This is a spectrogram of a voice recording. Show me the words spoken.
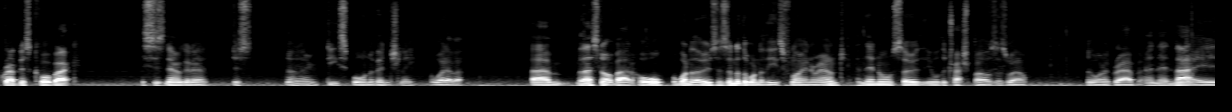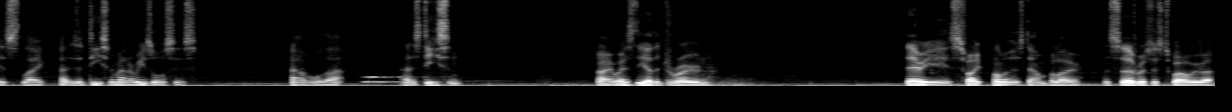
grab this core back. This is now gonna just I don't know despawn eventually or whatever. Um, but that's not a bad haul for one of those. There's another one of these flying around, and then also the, all the trash piles as well. I want to grab, and then that is like that is a decent amount of resources out of all that. That's decent. All right, where's the other drone? There he is, five kilometers down below. The Cerberus is 12 over.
